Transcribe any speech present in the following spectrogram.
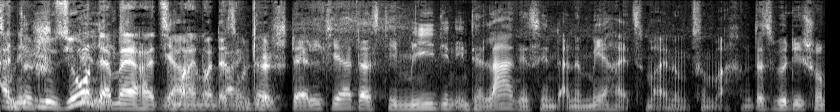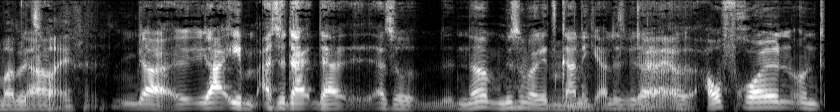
eine Illusion der Mehrheitsmeinung. Ja, und das eigentlich. unterstellt ja, dass die Medien in der Lage sind, eine Mehrheitsmeinung zu machen. Das würde ich schon mal bezweifeln. Ja, ja, eben. Also da, da, also ne, müssen wir jetzt gar hm. nicht alles wieder äh, aufrollen und,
